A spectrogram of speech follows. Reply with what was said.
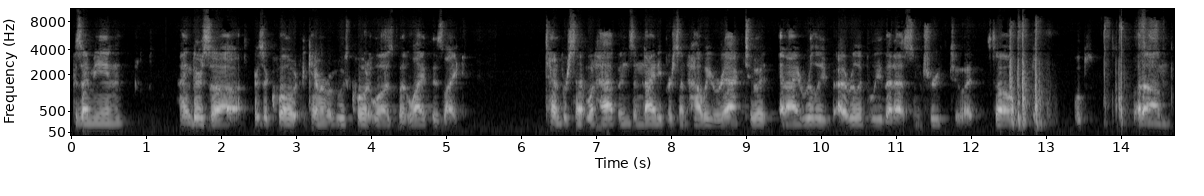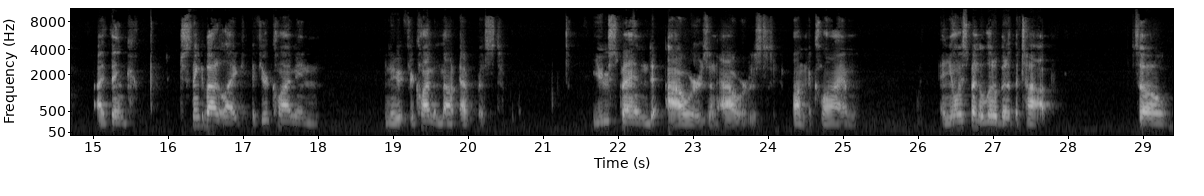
Because I mean, I think there's a there's a quote. I can't remember whose quote it was, but life is like ten percent what happens and ninety percent how we react to it. And I really I really believe that has some truth to it. So, whoops. But um, I think just think about it like if you're climbing, you know, if you're climbing Mount Everest, you spend hours and hours on the climb, and you only spend a little bit at the top. So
